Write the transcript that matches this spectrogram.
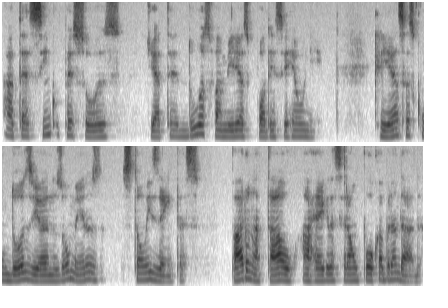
até cinco pessoas de até duas famílias podem se reunir. Crianças com 12 anos ou menos estão isentas. Para o Natal, a regra será um pouco abrandada.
